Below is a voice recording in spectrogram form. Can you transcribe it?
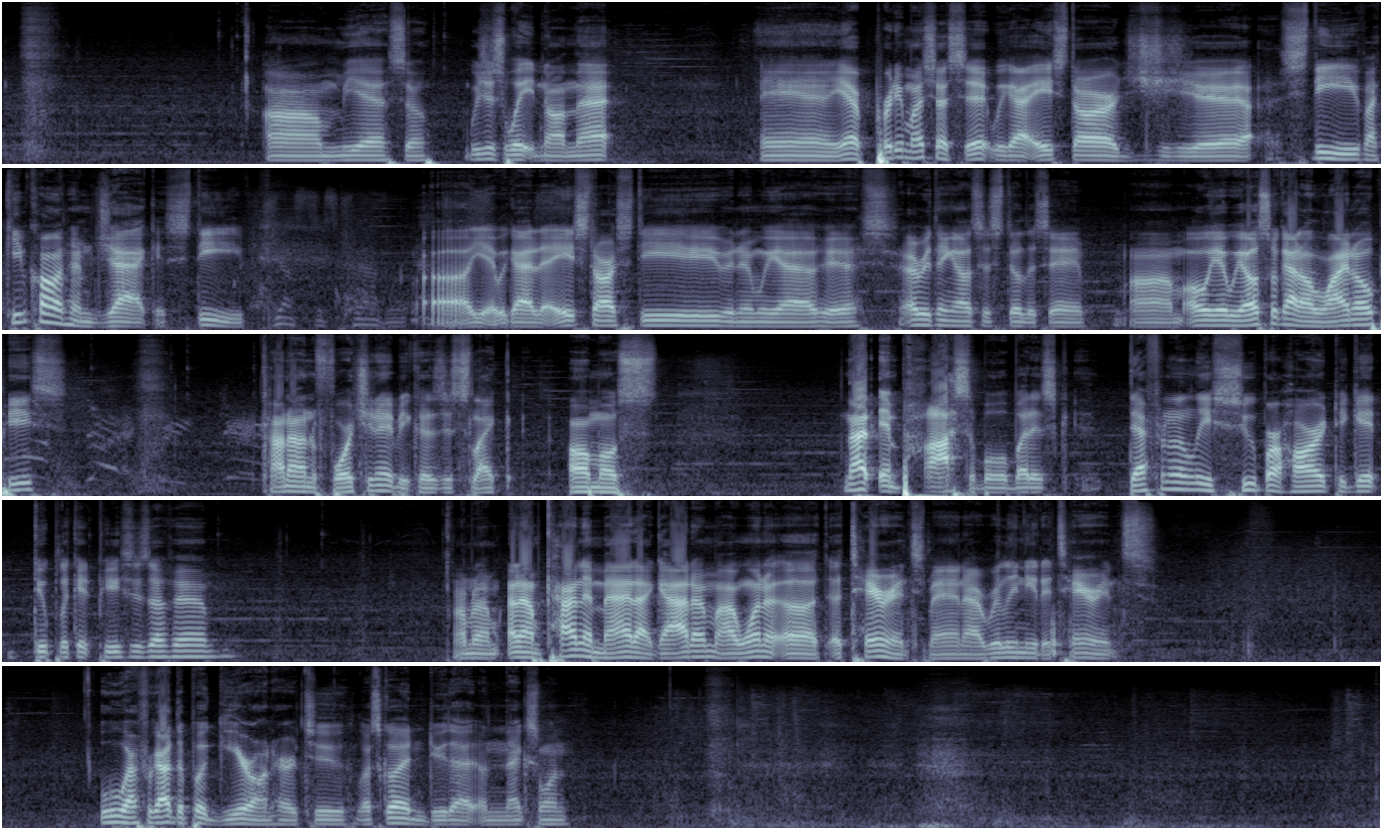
Um, yeah, so we're just waiting on that. And yeah, pretty much that's it. We got A star J- Steve. I keep calling him Jack. It's Steve. Uh, yeah, we got an eight star Steve, and then we have yes, everything else is still the same. Um, oh yeah, we also got a Lino piece. Kind of unfortunate because it's like almost not impossible, but it's definitely super hard to get duplicate pieces of him. I mean, I'm, and I'm kind of mad I got him. I want a, a Terrence, man. I really need a Terrence. Ooh, I forgot to put gear on her too. Let's go ahead and do that on the next one.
